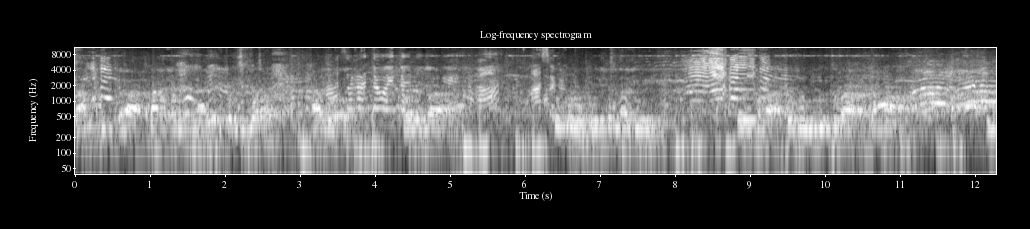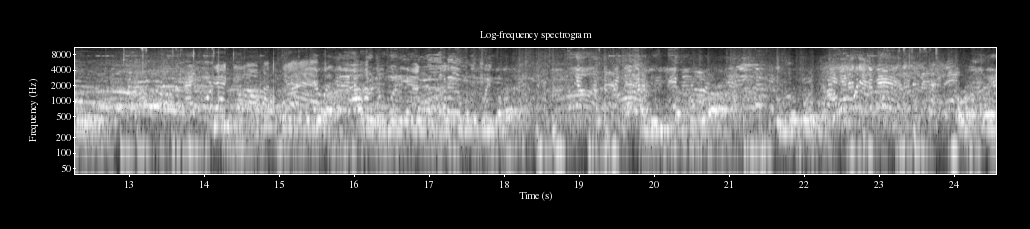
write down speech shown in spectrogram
ಸಾಂಸ್ಕೃತಿಕ ಕಾರ್ಯಕ್ರಮವನ್ನು ಏರ್ಪಡಿಸಿದ್ದಾರೆ. ಹಾಗೂ ಅವರಿಂದ ಇನ್ನು ಹೆಚ್ಚಿನದಾಗಿ ಕೆಲವು ಸಲ ಒಂದು ಇದು ಕೂಡ ನಮ್ಮ ಒಂದು ಕೂಡ ಹಾಗೂ ಕೂಡ ಅವರ ಪ್ರಯತ್ನ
